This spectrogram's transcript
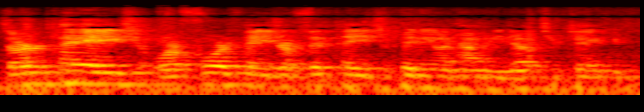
Third page or fourth page or fifth page, depending on how many notes you're taking.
